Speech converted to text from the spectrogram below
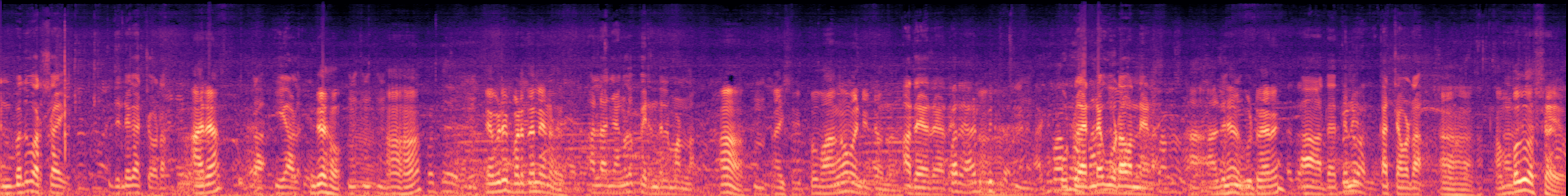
അൻപത് വർഷമായി ഇതിന്റെ കച്ചവടം. ആരാ? ഇയാൾ. ഇദ്ദേഹം? ആഹാ. എവിടെ ഇവിടെ തന്നെയാണ്? അല്ല ഞങ്ങൾ പെരിന്തൽമണ്ണ. ആ ശരി. ഇപ്പൊ വാങ്ങാൻ വേണ്ടിട്ട് വന്നത്. അതെ അതെ അതെ. കൂട്ടുകാരന്റെ കൂടെ വന്നേണ്. അതിനാ കൂട്ടുകാരൻ? ആ അദ്ദേഹത്തിന് കച്ചവട. അമ്പത് വർഷമായോ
